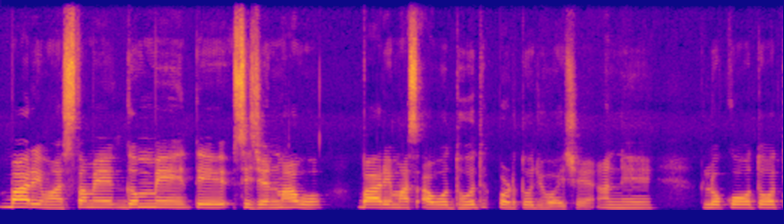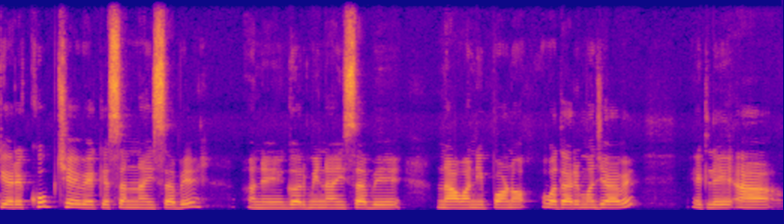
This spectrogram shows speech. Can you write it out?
બારે માસ તમે ગમે તે સિઝનમાં આવો, બારે માસ આવો ધોધ પડતો જ હોય છે. અને લોકો તો અત્યારે ખૂબ છે વેકેશનના હિસાબે અને ગરમીના હિસાબે નાહવાની પણ વધારે મજા આવે. એટલે આ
